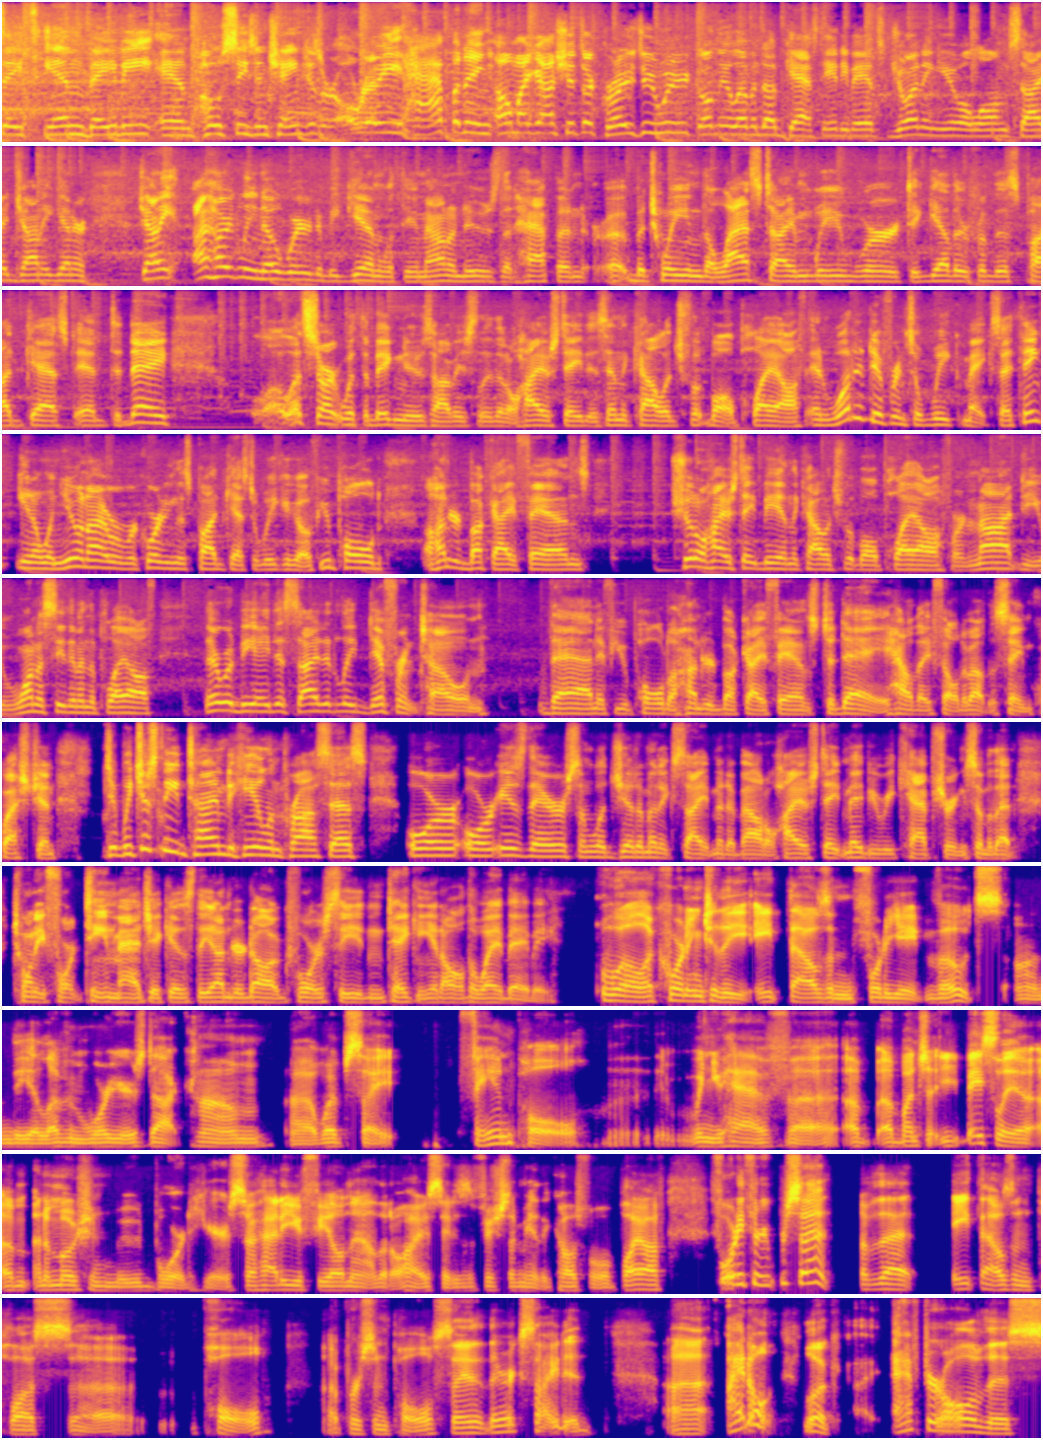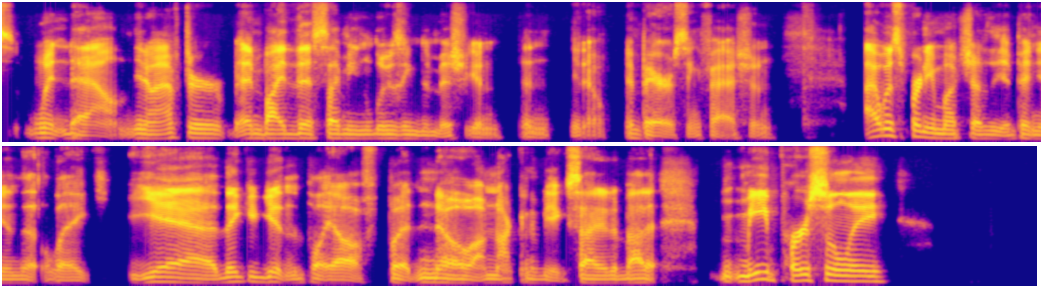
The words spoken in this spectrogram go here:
State's in, baby, and postseason changes are already happening. Oh my gosh, it's a crazy week on the 11 Dubcast. Andy Vance joining you alongside Johnny Ginter. Johnny, I hardly know where to begin with the amount of news that happened uh, between the last time we were together for this podcast and today. Well, let's start with the big news, obviously, that Ohio State is in the college football playoff. And what a difference a week makes. I think, you know, when you and I were recording this podcast a week ago, if you polled 100 Buckeye fans, should Ohio State be in the college football playoff or not? Do you want to see them in the playoff? There would be a decidedly different tone than if you polled 100 Buckeye fans today how they felt about the same question. Did we just need time to heal and process or or is there some legitimate excitement about Ohio State maybe recapturing some of that 2014 magic as the underdog 4 seed and taking it all the way baby? Well, according to the 8,048 votes on the 11warriors.com uh, website, fan poll when you have uh, a, a, bunch of basically a, a, an emotion mood board here. So, how do you feel now that Ohio State has officially made the college football playoff? 43% of that 8,000 plus uh, poll, a person poll, say that they're excited. Uh, I don't look after all of this went down, you know, after, and by this, I mean losing to Michigan in, you know, embarrassing fashion. I was pretty much of the opinion that like, yeah, they could get in the playoff, but no, I'm not going to be excited about it. Me personally,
